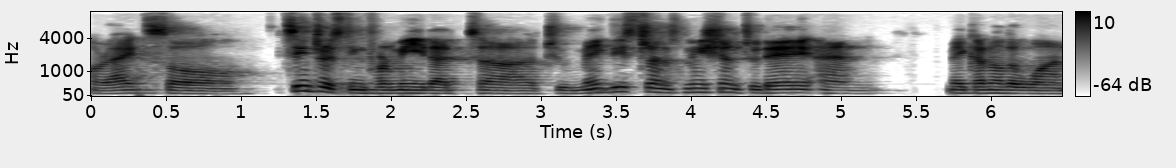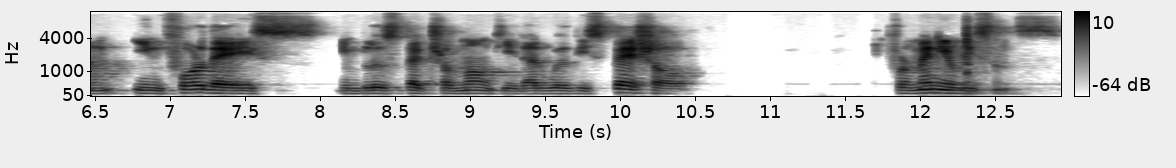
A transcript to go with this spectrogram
All right, so it's interesting for me that uh, to make this transmission today and make another one in four days in Blue Spectral Monkey, that will be special for many reasons,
